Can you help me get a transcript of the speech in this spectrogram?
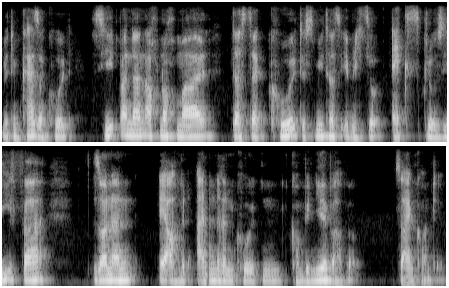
mit dem Kaiserkult sieht man dann auch nochmal, dass der Kult des Mithras eben nicht so exklusiv war, sondern er auch mit anderen Kulten kombinierbar sein konnte.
